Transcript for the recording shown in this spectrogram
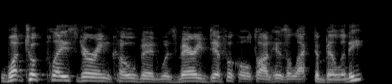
what took place during COVID was very difficult on his electability.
